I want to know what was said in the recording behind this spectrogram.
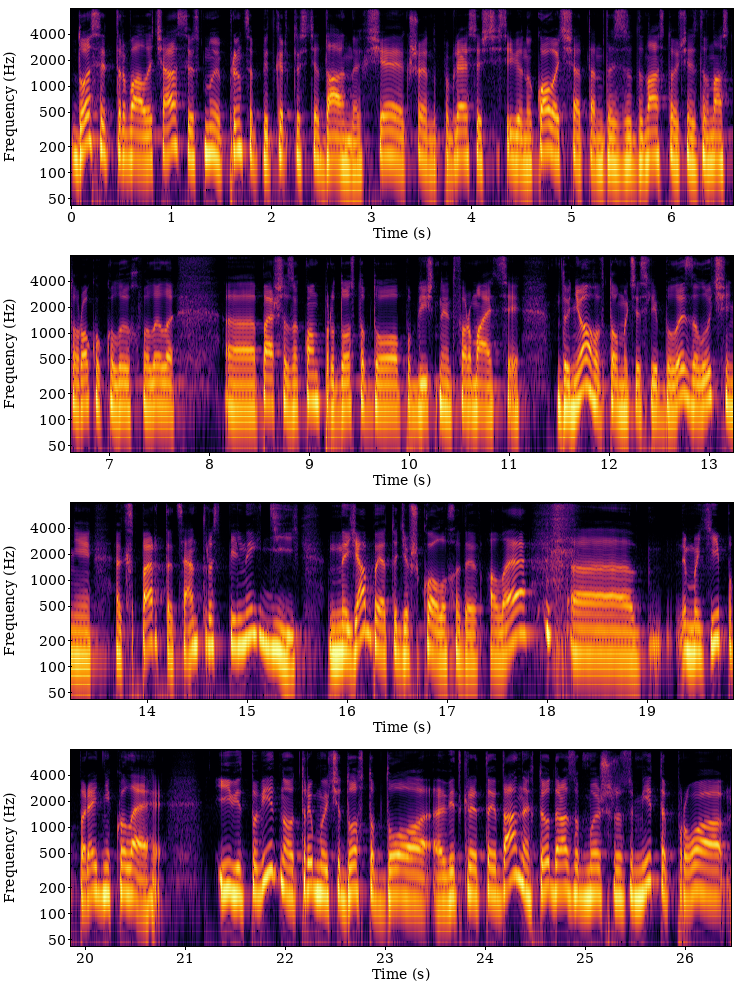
досить тривалий час існує принцип відкритості даних. Ще, якщо я не помиляюся, з часів Януковича, там десь з 11 чи з 12 року, коли ухвалили е, перший закон про доступ до публічної інформації. До нього, в тому числі, були залучені експерти Центру спільних дій. Не я би я тоді в школу ходив, але е, мої попередні колеги. І відповідно, отримуючи доступ до е, відкритих даних, ти одразу можеш розуміти про е,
